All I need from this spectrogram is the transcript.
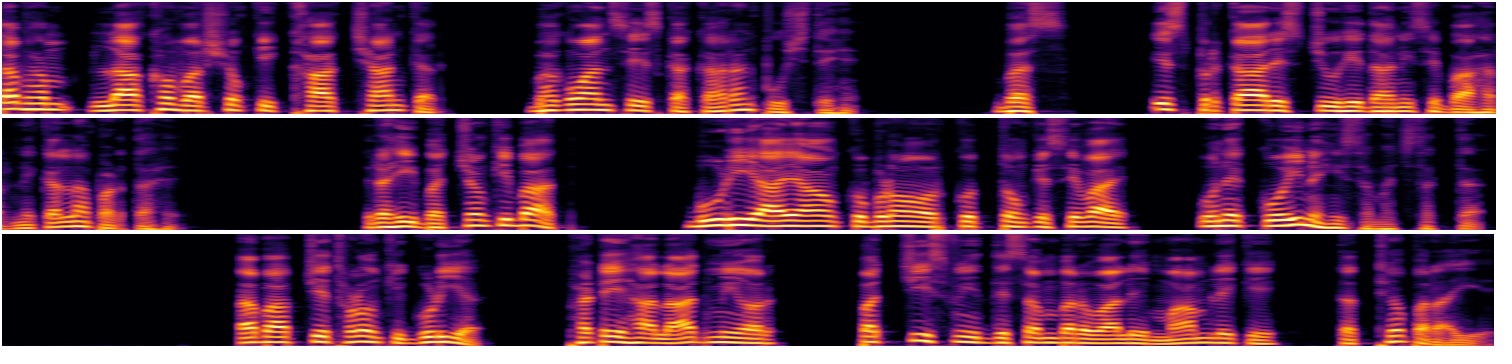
तब हम लाखों वर्षों की खाक छानकर भगवान से इसका कारण पूछते हैं। बस, इस प्रकार इस चूहेदानी से बाहर निकलना पड़ता है। रही बच्चों की बात, बूढ़ी आयाओं, कुबड़ों और कुत्तों के सिवाय उन्हें कोई नहीं समझ सकता। अब आप चिथड़ों की गुड़िया, फटे हाल आदमी और पच्चीसवीं दिसंबर वाले मामले के तथ्यों पर आइए।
